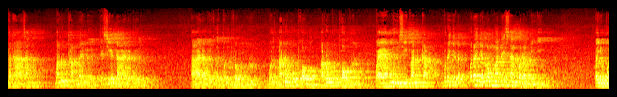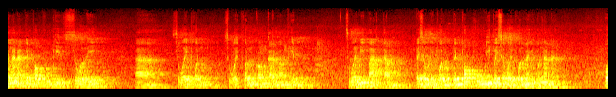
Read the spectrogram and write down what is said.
คาถาซ้ำบรรลุธรรมได้เลยแต่เสียดายแล้วคือตายแล้วไปเกิดบนพรมบนอรูปภพอรูปภพนั่นแปดหมื่นสี่พันกับเมื่อไรจะเมื่อไรจะลงมาได้สร้างบารมีอีกไปอยู่บนนั้นเป็นภพภูมิที่สวยสวยผล สวยผลของการมาเพียรสวยวิบากกรรมไปสวยผล เป็นภพภูมิที่ไปสวยผลนะอยู่บนนั้นนะโอ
